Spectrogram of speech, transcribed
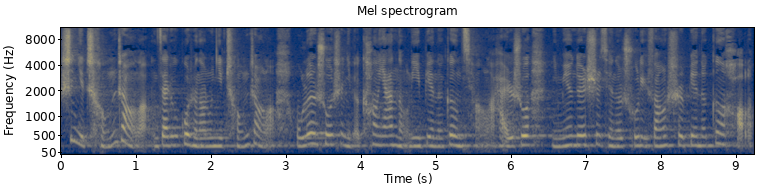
是你成长了，你在这个过程当中你成长了，无论说是你的抗压能力变得更强了，还是说你面对事情的处理方式变得更好了，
